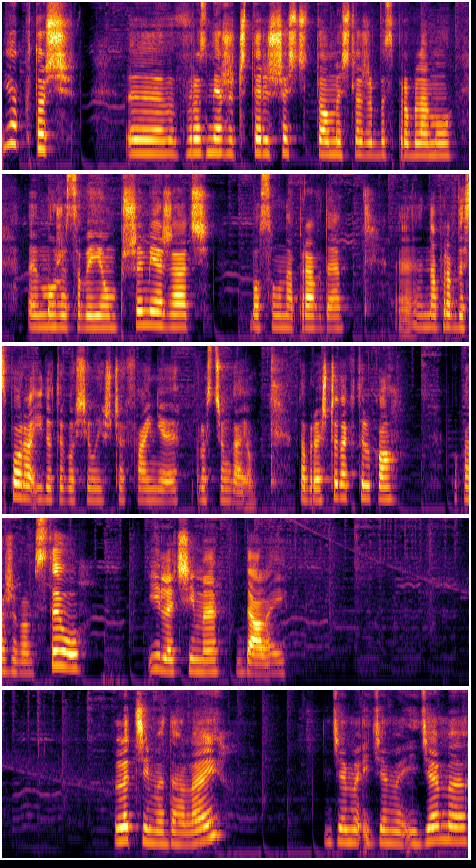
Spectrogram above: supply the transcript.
Jak ktoś yy, w rozmiarze 4,6 to myślę, że bez problemu yy, może sobie ją przymierzać, bo są naprawdę, yy, naprawdę spora i do tego się jeszcze fajnie rozciągają. Dobra, jeszcze tak tylko pokażę Wam z tyłu i lecimy dalej. Lecimy dalej. Idziemy, idziemy, idziemy.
